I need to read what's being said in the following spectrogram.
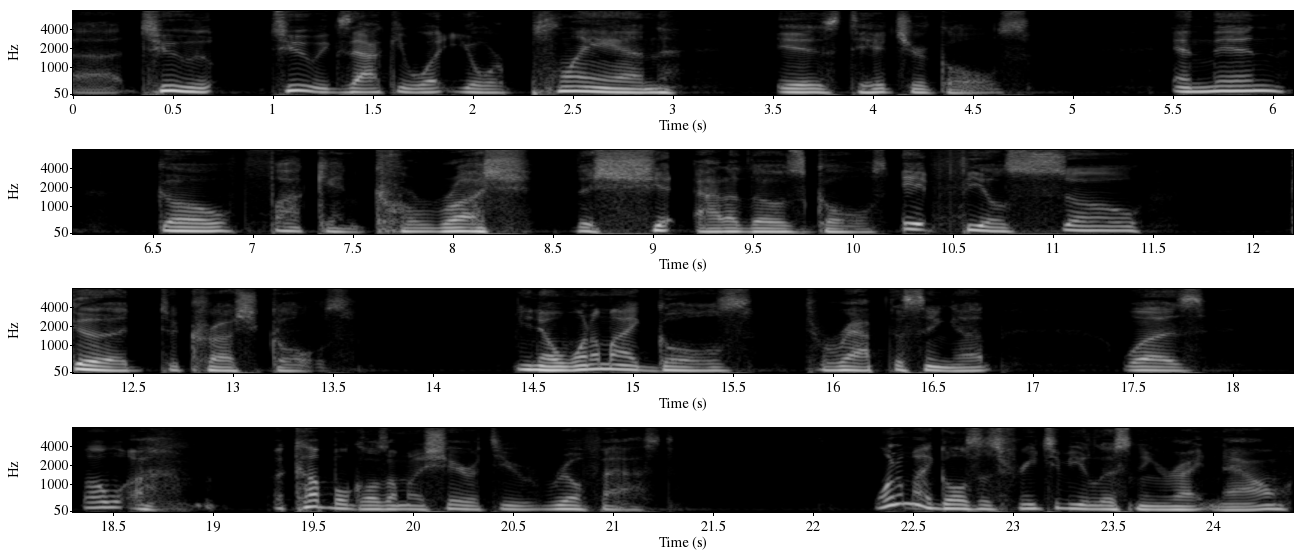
uh, to to exactly what your plan is to hit your goals, and then go fucking crush the shit out of those goals. It feels so good to crush goals. You know, one of my goals to wrap this thing up was, well, uh, a couple goals I'm going to share with you real fast. One of my goals is for each of you listening right now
